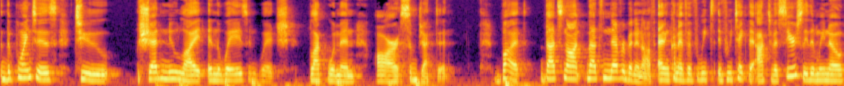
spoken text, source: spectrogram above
the point is to shed new light in the ways in which black women are subjected but that's not that's never been enough. And kind of if we if we take the activists seriously then we know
